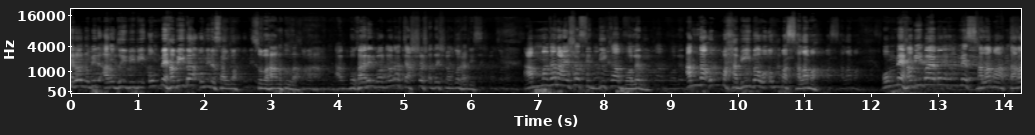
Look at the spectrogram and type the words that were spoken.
এরও নবীর আরও দুই বিবি, উম্মে হাবিবা, উম্মে সালমা। সুবহানাল্লাহ। বুখারীর বর্ণনা 427 নম্বর হাদিস। আম্মা জান আয়েশা সিদ্দিকা বলেন, আন্না উম্মা হাবিবা ও উম্মা সালামা। উম্মে হাবিবা এবং উম্মে সালামা, তারা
